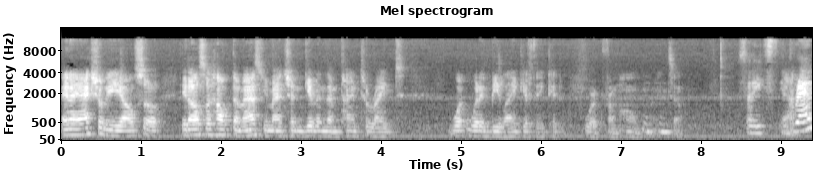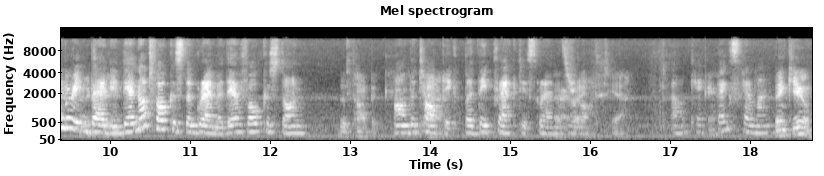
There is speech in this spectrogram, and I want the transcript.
and I actually also it also helped them, as you mentioned, giving them time to write. What would it be like if they could work from home? Mhm. Right? So So it's Yeah, grammar embedded. They're not focused on grammar. They're focused on the topic. on the Yeah. topic, but they practice grammar That's a right. lot. Yeah. Okay. Okay. Thanks, Herman. Thank you.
